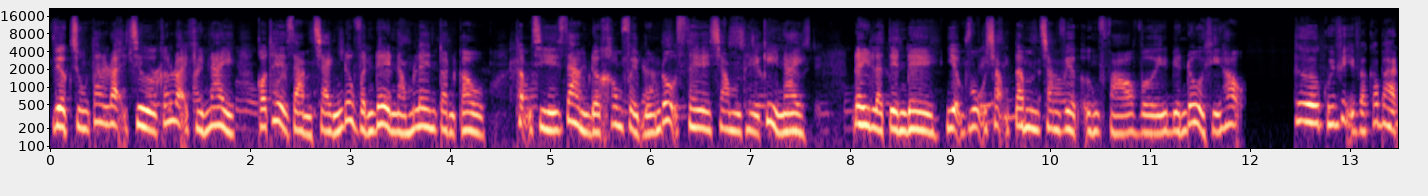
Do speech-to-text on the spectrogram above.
Việc chúng ta loại trừ các loại khí này có thể giảm tránh được vấn đề nóng lên toàn cầu, thậm chí giảm được 0,4 độ C trong thế kỷ này. Đây là tiền đề, nhiệm vụ trọng tâm trong việc ứng phó với biến đổi khí hậu. Thưa quý vị và các bạn,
